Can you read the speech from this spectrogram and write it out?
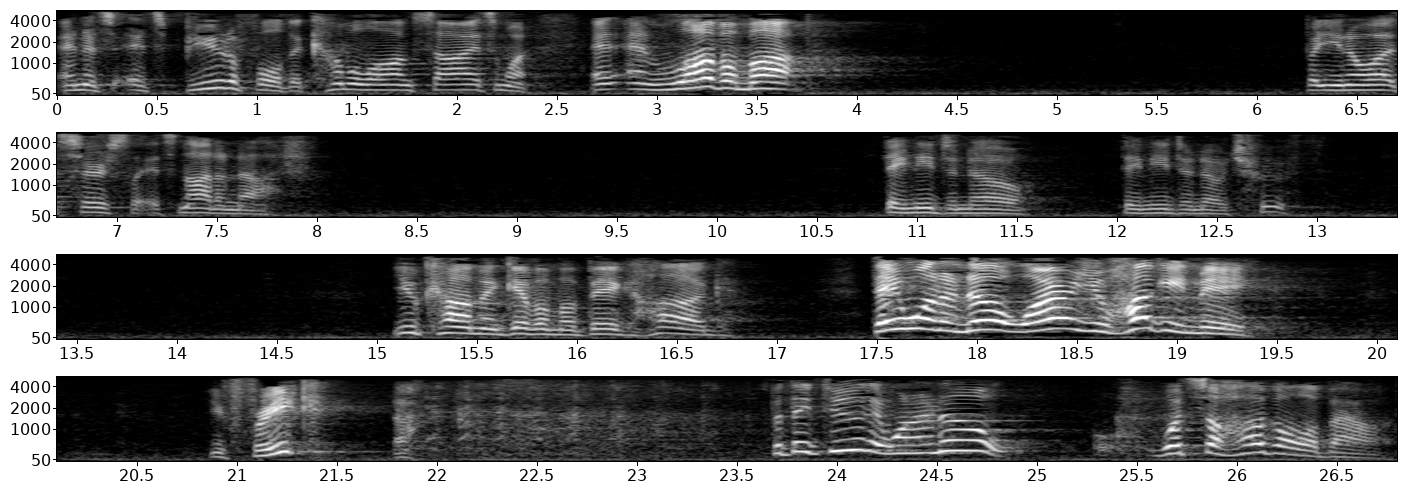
And it's, it's beautiful to come alongside someone and, and love them up. But you know what? Seriously, it's not enough. They need to know. They need to know truth. You come and give them a big hug. They want to know, why are you hugging me? You freak? But they do. They want to know, what's the hug all about?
